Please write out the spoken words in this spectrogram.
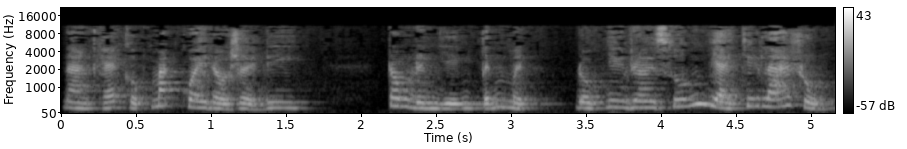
Nàng khẽ cụp mắt quay đầu rời đi, trong đình diện tĩnh mịch, đột nhiên rơi xuống vài chiếc lá rụng.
